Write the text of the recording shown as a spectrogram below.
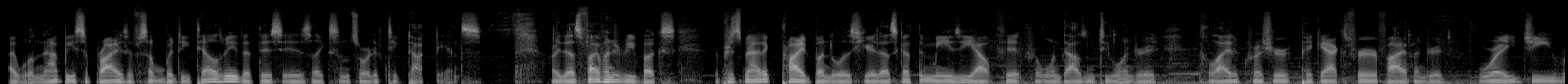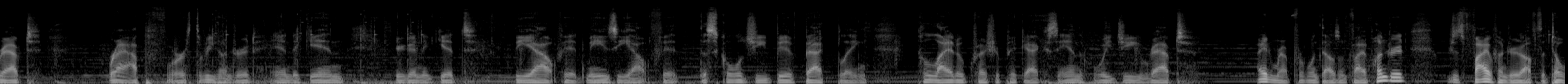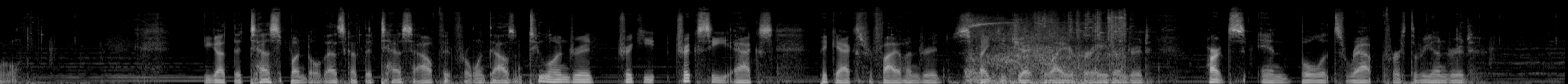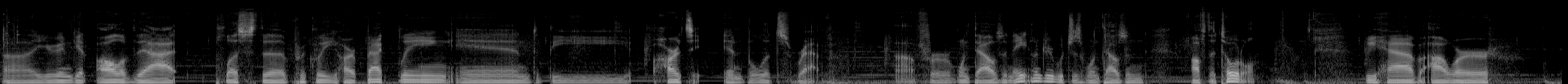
I will not be surprised if somebody tells me that this is like some sort of TikTok dance. All right, that's 500 V bucks. The Prismatic Pride bundle is here. That's got the Maisie outfit for 1,200. Kaleido Crusher pickaxe for 500. Roy G wrapped wrap for 300. And again, you're gonna get the outfit, Maisie outfit, the Skull G Biv back bling, Kaleido Crusher pickaxe, and the Roy G wrapped item wrap for 1,500, which is 500 off the total. You got the Tess bundle. That's got the Tess outfit for 1,200, Tricky Trixie axe pickaxe for 500, Spiky Jet glider for 800, Hearts and Bullets wrap for 300. Uh, you're gonna get all of that plus the prickly heart back bling and the hearts and bullets wrap uh, for 1,800, which is 1,000 off the total. We have our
